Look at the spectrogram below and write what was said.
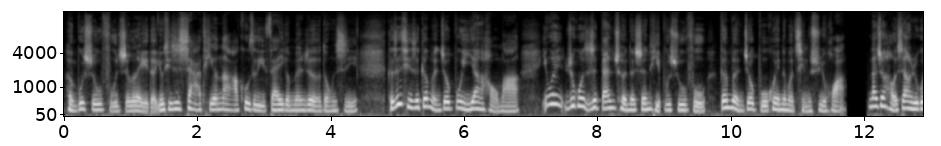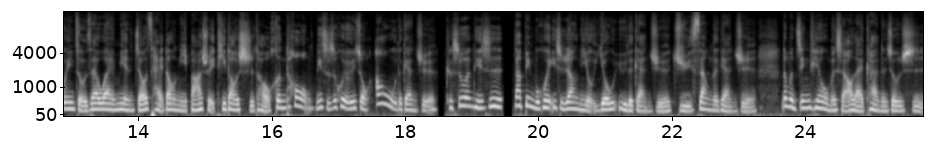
很不舒服之类的，尤其是夏天呐、啊，裤子里塞一个闷热的东西。可是其实根本就不一样，好吗？因为如果只是单纯的身体不舒服，根本就不会那么情绪化。那就好像，如果你走在外面，脚踩到泥巴水，踢到石头，很痛，你只是会有一种“嗷”的感觉。可是问题是，那并不会一直让你有忧郁的感觉、沮丧的感觉。那么今天我们想要来看的就是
